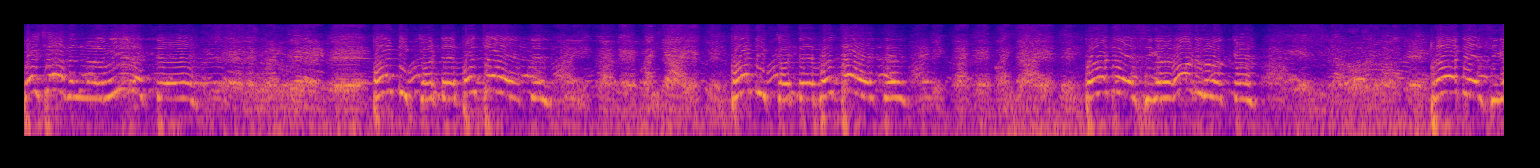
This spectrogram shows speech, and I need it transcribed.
പ്രതിഷേധങ്ങൾ ഉയരട്ടെ. പാണ്ടിക്കാട്ടെ പഞ്ചായത്തിൽ. പാണ്ടിക്കാട്ടെ പഞ്ചായത്തിൽ. പ്രാദേശിക റോഡുകളൊക്കെ. പ്രാദേശിക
